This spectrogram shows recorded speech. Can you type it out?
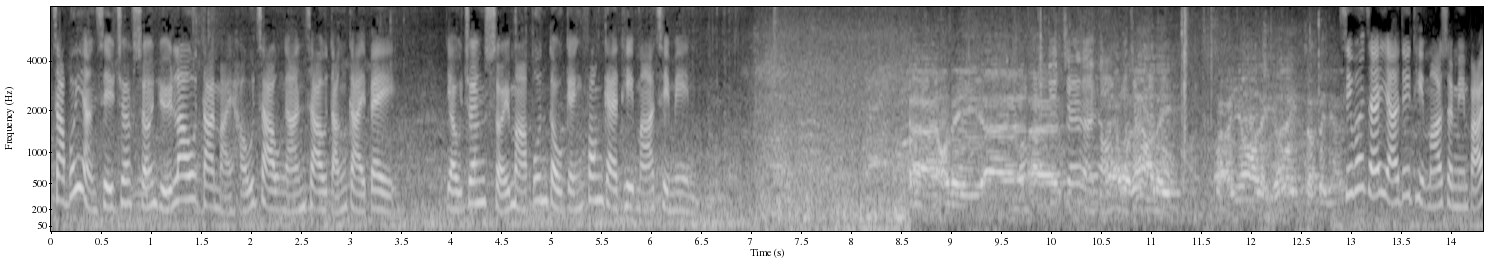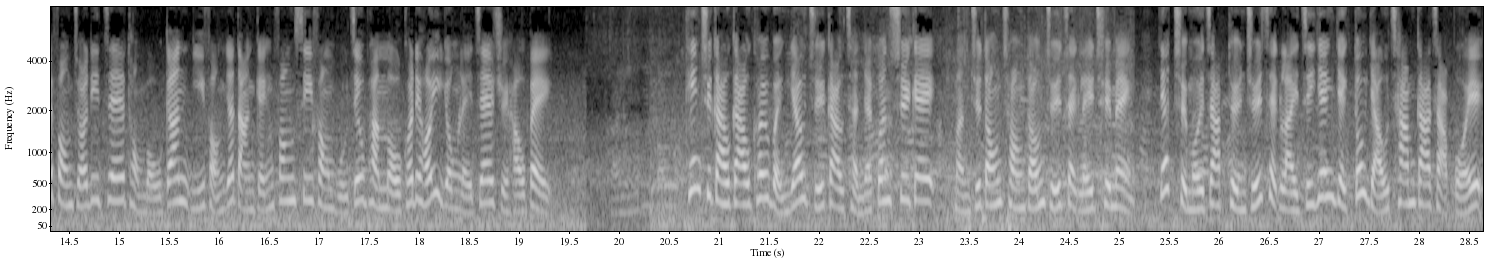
集會人士着上雨褸、戴埋口罩、眼罩等戒備，又將水馬搬到警方嘅鐵馬前面。誒，我哋誒誒，我哋。示威者有一啲鐵馬上面擺放咗啲遮同毛巾，以防一旦警方施放胡椒噴霧，佢哋可以用嚟遮住口鼻。天主教教區榮休主教陳日君樞機、民主黨創黨主席李柱明、壹傳媒集團主席黎智英亦都有參加集會。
